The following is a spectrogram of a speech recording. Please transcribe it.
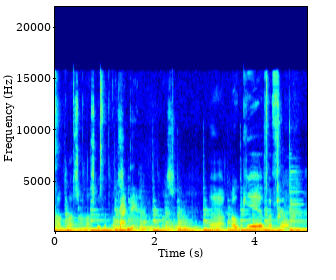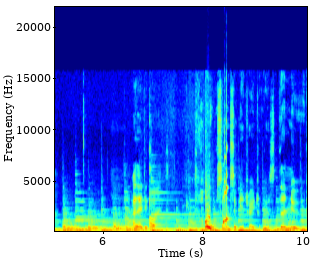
Uh, plus, plus. Where's the plus? right there. Plus. Uh, I'll give a frog. Oh, they declined. Oh, someone sent me a trade request. The noob.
